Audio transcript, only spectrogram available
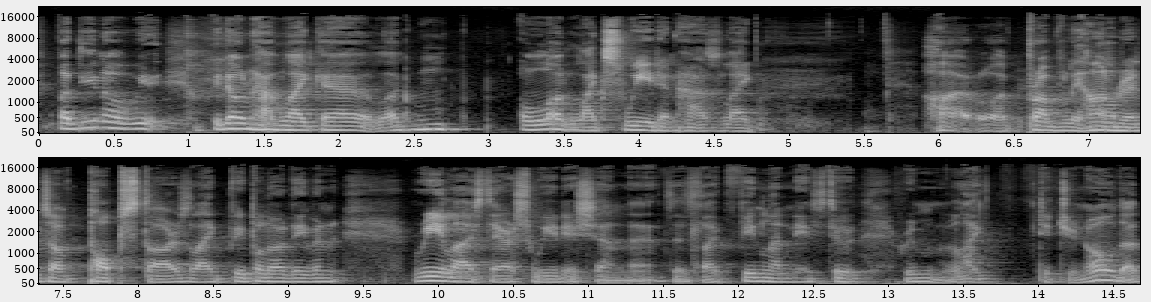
but you know we we don't have like a like m- a lot like Sweden has like, like probably hundreds of pop stars. Like people don't even realize they are Swedish, and uh, it's like Finland needs to rem- like. Did you know that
